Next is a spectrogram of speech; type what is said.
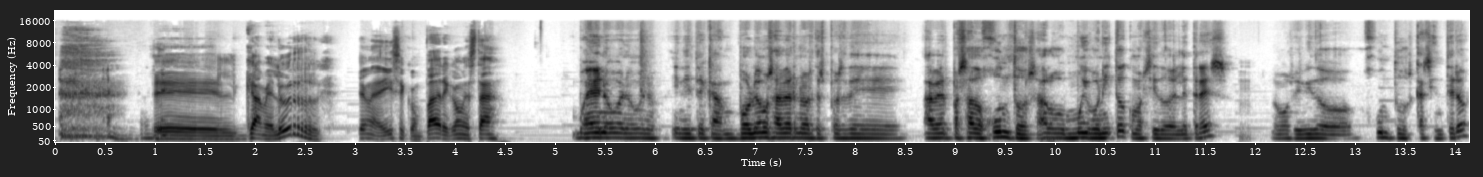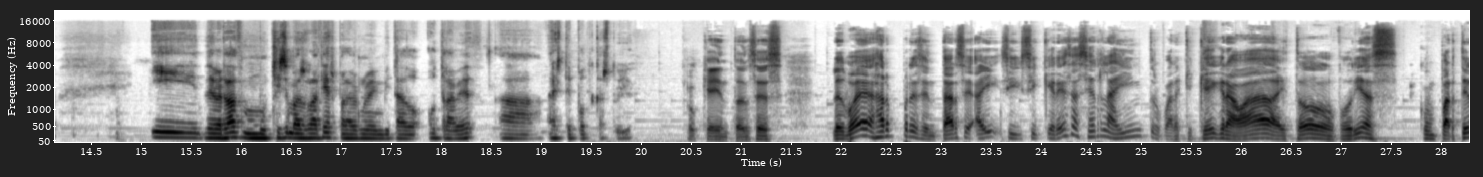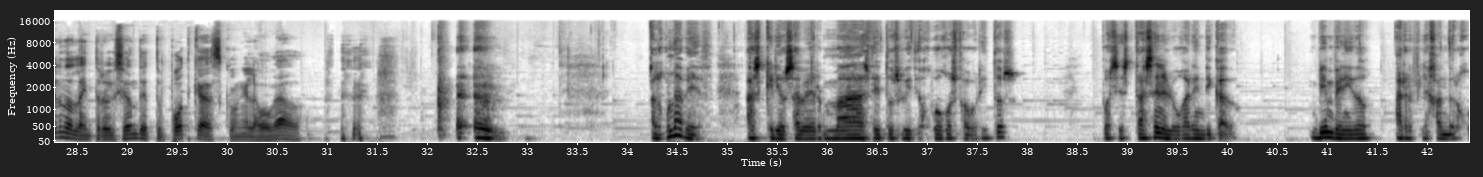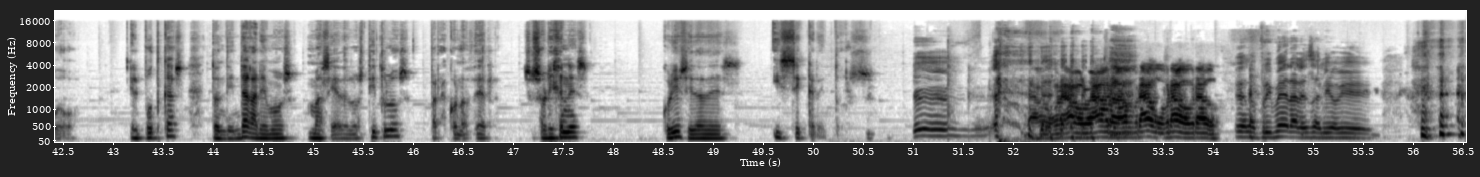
El Gamelur, ¿qué me dice, compadre? ¿Cómo está? Bueno, bueno, bueno. Inditeca, volvemos a vernos después de haber pasado juntos algo muy bonito, como ha sido el E3. Mm. Lo hemos vivido juntos casi entero. Y de verdad, muchísimas gracias por haberme invitado otra vez a, este podcast tuyo. Ok, entonces les voy a dejar presentarse. Ahí, si, si querés hacer la intro para que quede grabada y todo, podrías compartirnos la introducción de tu podcast con el abogado. ¿Alguna vez has querido saber más de tus videojuegos favoritos? Pues estás en el lugar indicado. Bienvenido a Reflejando el Juego el podcast donde indagaremos más allá de los títulos para conocer sus orígenes, curiosidades y secretos. Bravo, bravo, bravo, bravo, bravo, bravo. La primera le salió bien.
